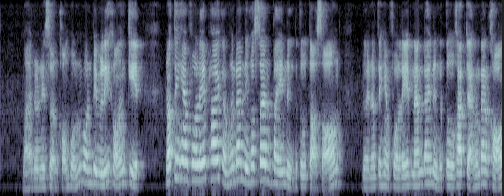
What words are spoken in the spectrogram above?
1 มาโดูในส่วนของผลฟุตบอลพรีเมียร์ลีกของอังกฤษนอตติงแฮมฟอร์เรสต์พ่ายกับทางด้านนิวคาสเซิลไป 1 ประตูต่อ 2 โดยนอตติงแฮมฟอร์เรสต์นั้นได้ 1 ประตูครับ จากทางด้านของ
